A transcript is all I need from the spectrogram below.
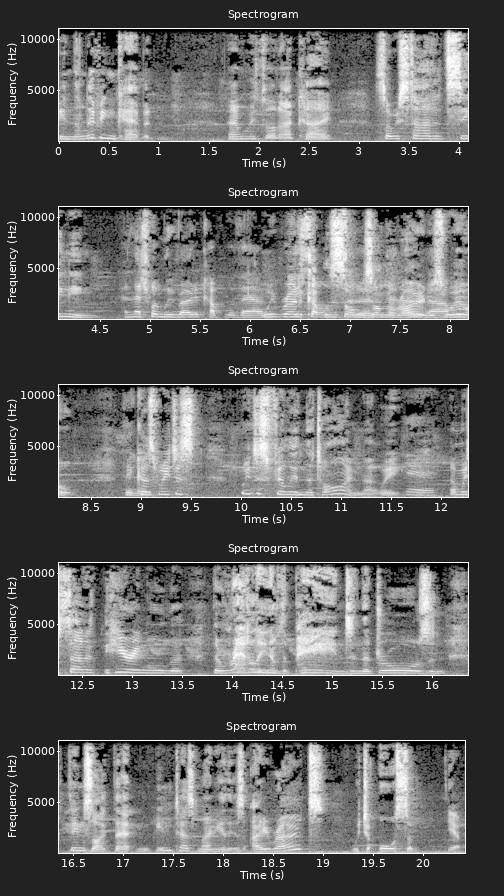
in the living cabin. And we thought, okay. So we started singing. And that's when we wrote a couple of our. We wrote a couple of songs songs that are- on the that are, road as um, well. Because we just we just fill in the time, don't we? Yeah. And we started hearing all the, the rattling of the pans and the drawers and things like that. And in Tasmania, there's A roads, which are awesome. Yep.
